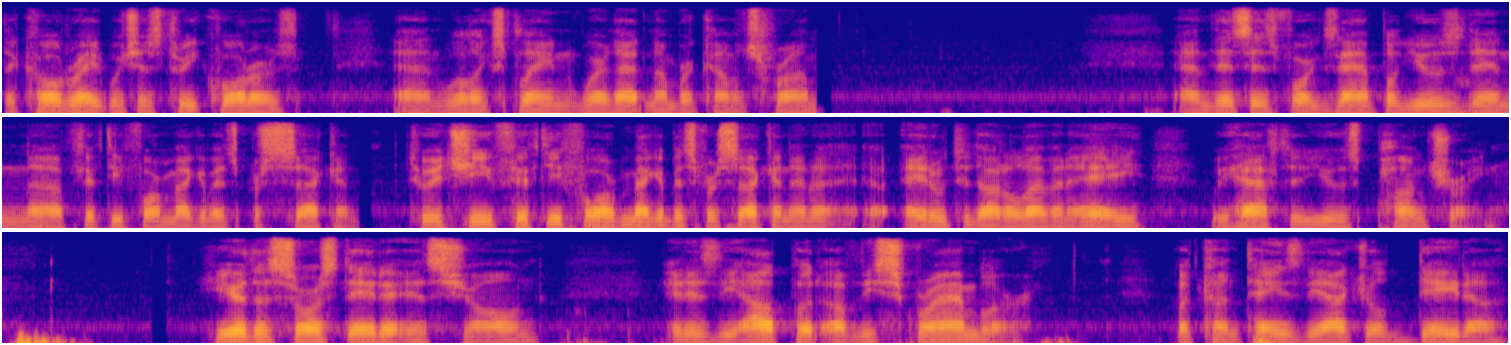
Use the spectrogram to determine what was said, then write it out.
the code rate which is three quarters, and we'll explain where that number comes from. And this is, for example, used in uh, 54 megabits per second. To achieve 54 megabits per second in 802.11a, we have to use puncturing. Here the source data is shown it is the output of the scrambler, but contains the actual data.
